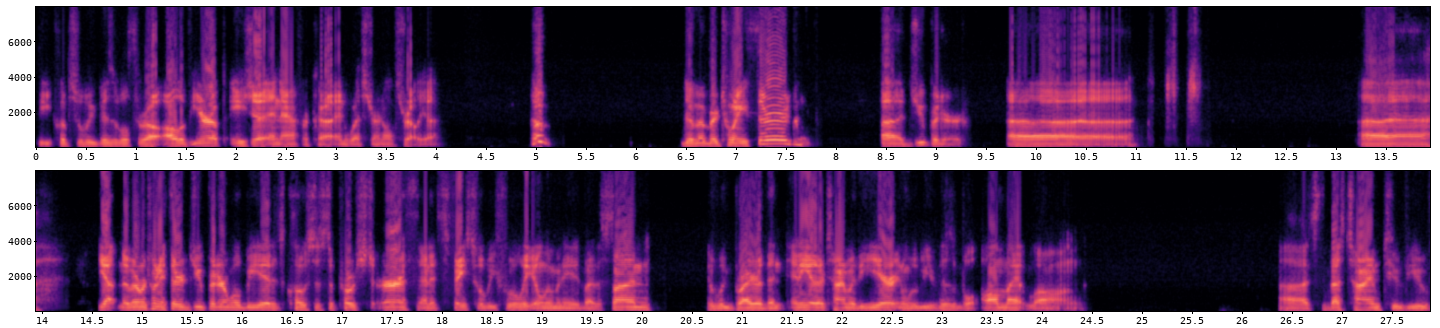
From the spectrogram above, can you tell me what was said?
The eclipse will be visible throughout all of Europe, Asia, and Africa, and Western Australia. November 23rd, uh, Jupiter. Uh, uh, yep, November 23rd, Jupiter will be at its closest approach to Earth, and its face will be fully illuminated by the sun. It will be brighter than any other time of the year and will be visible all night long. Uh, it's the best time to view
